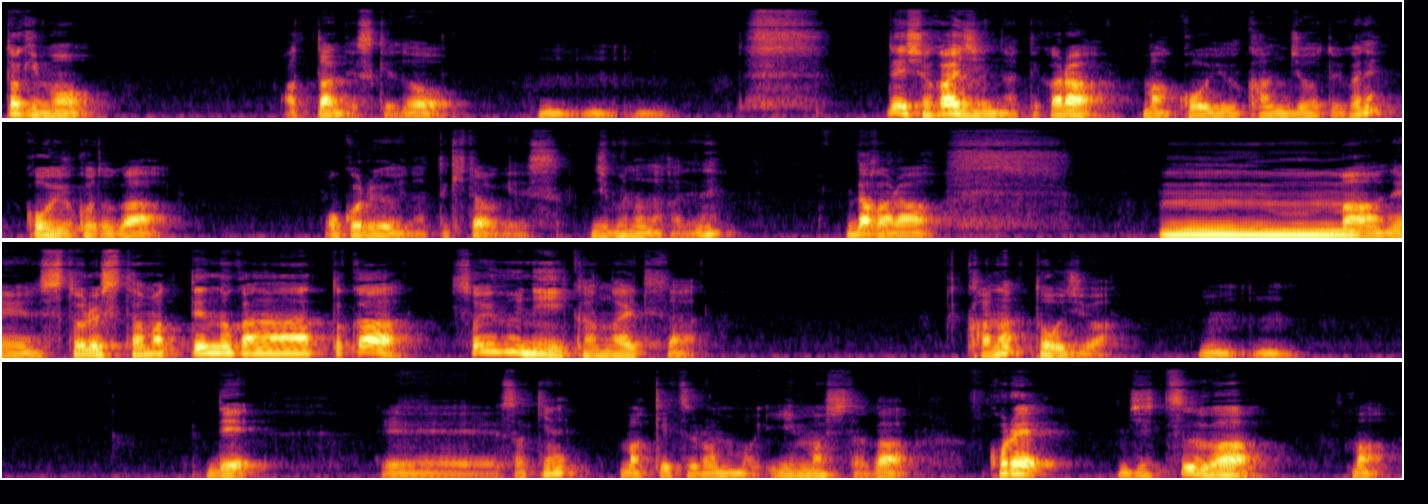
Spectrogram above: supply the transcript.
時もあったんですけど、うんうんうん。で、社会人になってから、まあこういう感情というかね、こういうことが起こるようになってきたわけです。自分の中でね。だから、うーん、まあね、ストレス溜まってんのかなとか、そういうふうに考えてたかな、当時は。うんうん。で、えーさっきね、まあ、結論も言いましたが、これ、実は、まあ、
